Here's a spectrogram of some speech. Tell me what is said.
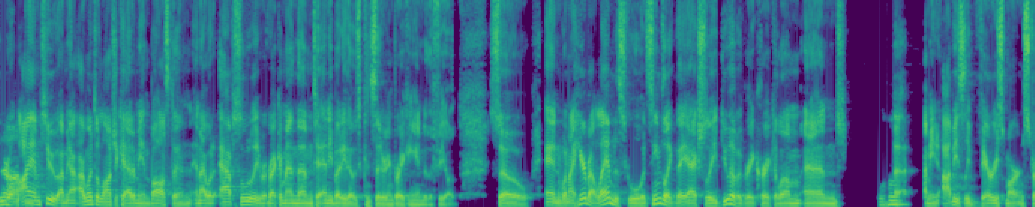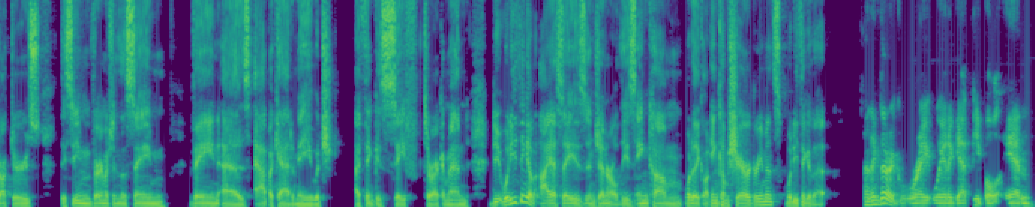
well, I am too. I mean, I went to Launch Academy in Boston, and I would absolutely recommend them to anybody that was considering breaking into the field. So, and when I hear about Lambda School, it seems like they actually do have a great curriculum, and mm-hmm. uh, I mean, obviously, very smart instructors. They seem very much in the same vein as App Academy, which I think is safe to recommend. Do, what do you think of ISAs in general? These income, what are they called? Income share agreements. What do you think of that? I think they're a great way to get people in.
